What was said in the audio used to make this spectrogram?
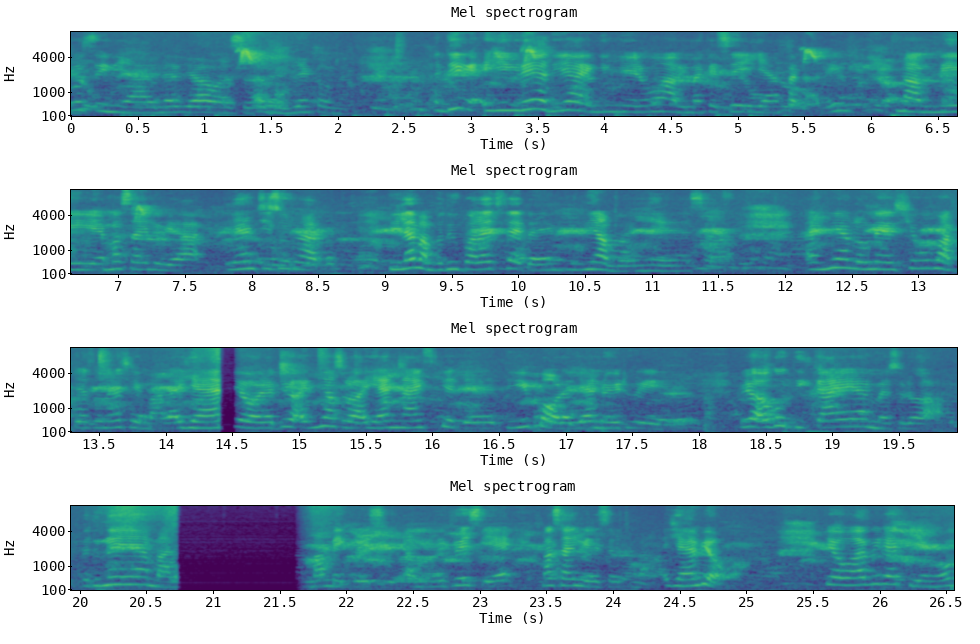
ကိုစီနီယာတွေနဲ့ပြောပါဆိုတော့ရင်းကုန်တာအဒီအရင်ကတည်းကဒီကငငယ်တုန်းကမကစေးအရန်ဖတ်တာလေအမမေရမဆိုင်လူရအရန်ကြီးစိုးတာဒီလက်မှာဘသူပါလဲကြည့်လိုက်တိုင်းဒီညပဲအမြဲဆိုတော့အညလုံးနဲ့ရှိုးမှာပြဆုံတဲ့အချိန်မှာလည်းအရန်ပျော်တယ်ပြီးတော့အညဆိုတော့အရန် nice ဖြစ်တယ်ဒီပေါ်လည်းအရန်နှွေးထွေးတယ်ပြီးတော့အခုဒီကားရရမယ်ဆိုတော့ဘသူနဲ့ရမှာမမေဂရေးစီအမေဂရေးစီရဲ့မဆိုင်လူရဲ့ဆိုတော့အရန်ပျော်ပျော်သွားပြီးတဲ့ပြင်ကို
